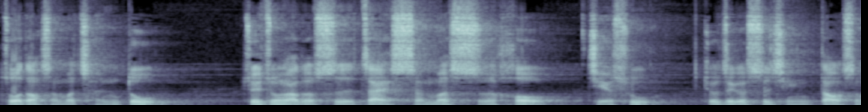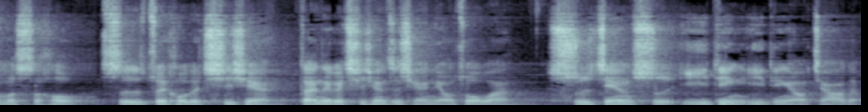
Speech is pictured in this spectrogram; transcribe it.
做到什么程度，最重要的是在什么时候结束。就这个事情到什么时候是最后的期限，在那个期限之前你要做完，时间是一定一定要加的。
